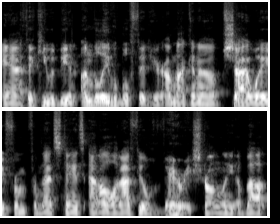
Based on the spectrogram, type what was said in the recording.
and I think he would be an unbelievable fit here. I'm not going to shy away from from that stance at all, and I feel very strongly about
